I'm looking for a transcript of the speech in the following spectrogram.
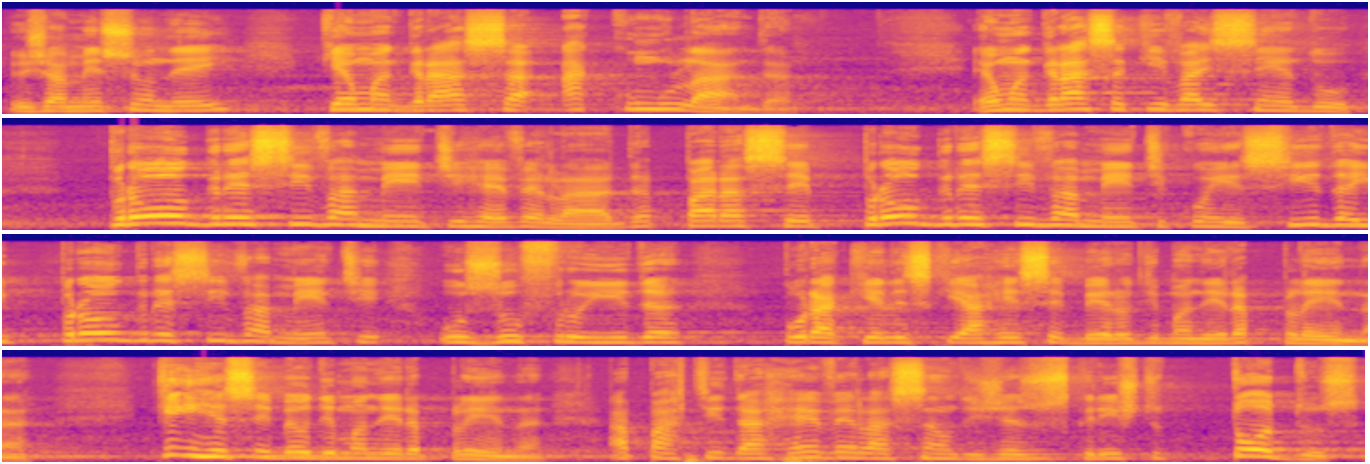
Eu já mencionei que é uma graça acumulada. É uma graça que vai sendo progressivamente revelada para ser progressivamente conhecida e progressivamente usufruída por aqueles que a receberam de maneira plena. Quem recebeu de maneira plena? A partir da revelação de Jesus Cristo, todos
